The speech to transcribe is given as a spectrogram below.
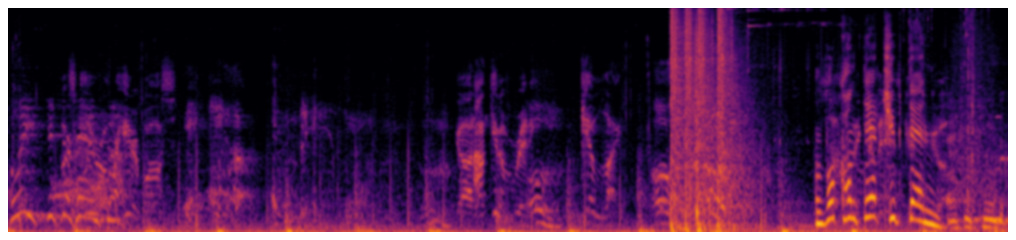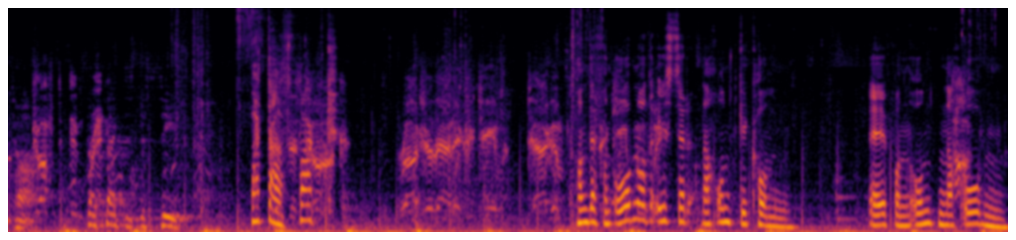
Police, get your hands over up! here, boss. God, I'll get him ready. Kim light. Und wo kommt der Typ denn? What the fuck? Talk. Roger that, entry team. Tag him. Kommt der von oben oder ist er nach unten gekommen? Äh, von unten nach oben.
